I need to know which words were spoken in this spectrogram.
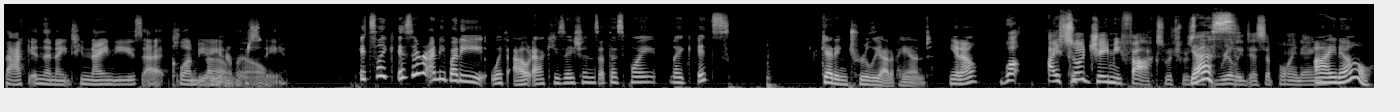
back in the 1990s at Columbia oh, no. University. It's like, is there anybody without accusations at this point? Like, it's getting truly out of hand, you know? Well, I saw Jamie Foxx, which was Yes. like really disappointing. I know.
